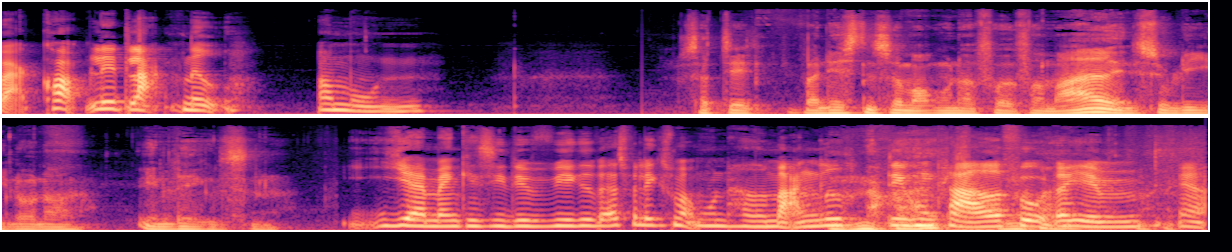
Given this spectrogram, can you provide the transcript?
var, kom lidt langt ned om morgenen. Så det var næsten som om, hun havde fået for meget insulin under indlæggelsen. Ja, man kan sige, det virkede i hvert fald ikke som om, hun havde manglet nej, det, hun plejede at få nej. derhjemme. Ja.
